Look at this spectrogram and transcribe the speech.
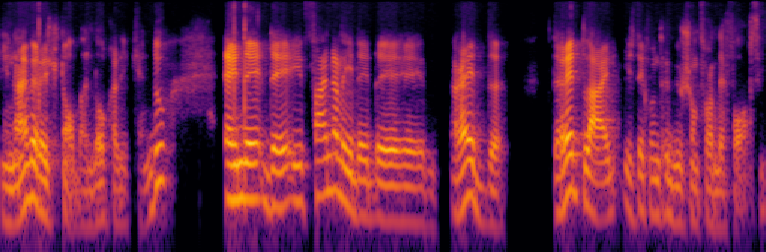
In average, no, but locally can do. And the, the, finally, the, the red the red line is the contribution from the forcing.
